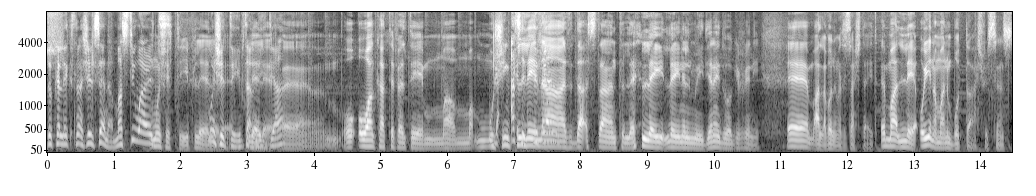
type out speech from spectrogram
Duk l 12 sena, ma Stewart. Mux it-tip, le. Mux it-tip tal-medja. Eh, u anka t-tifel ti mux inklinat daqstant lejn il-medja, nejdu għagħifini. Alla volja ma tistax tgħid. Imma le, u jiena ma nimbuttax, fis-sens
